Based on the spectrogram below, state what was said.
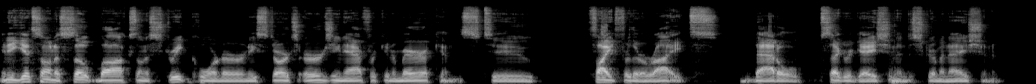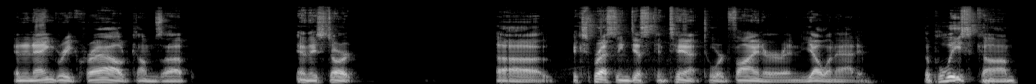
And he gets on a soapbox on a street corner and he starts urging African Americans to fight for their rights, battle segregation and discrimination. And an angry crowd comes up and they start uh, expressing discontent toward Feiner and yelling at him. The police come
